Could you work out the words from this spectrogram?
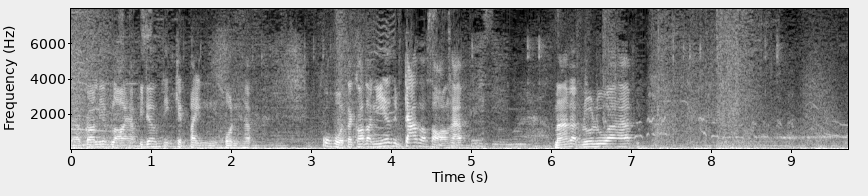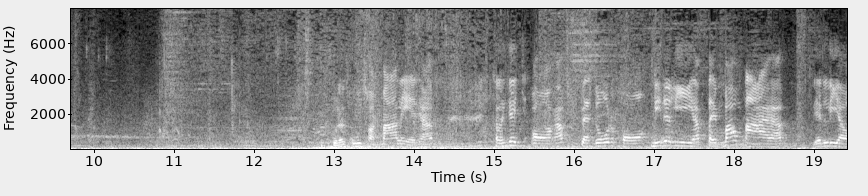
แล้วก็เรียบร้อยครับวิดีโอซีเก็บไปหนึ่งคนครับ โอ้โหแต่ก็ตอนนี้ 19 ต่อ 2 ครับ มาแบบรัวๆครับ คุณแล้วทูช็อตบาเลตครับกำลังจะออกครับ แต่โดนหอกนิดาลีครับ เต็มเบ้าตาครับเอ็นเลียว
